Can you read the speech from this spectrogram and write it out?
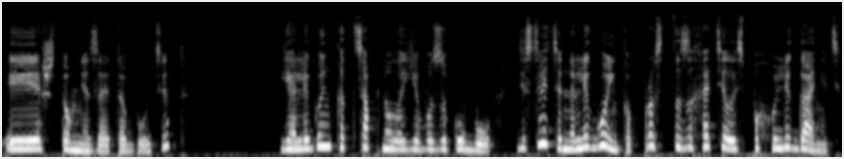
«И что мне за это будет?» Я легонько цапнула его за губу. Действительно, легонько, просто захотелось похулиганить.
